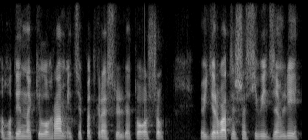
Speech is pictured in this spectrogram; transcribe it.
годин на кілограм, і це підкреслюю для того, щоб відірвати шасі від землі.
